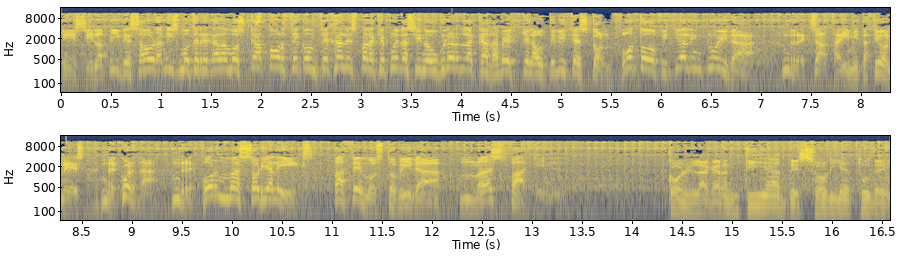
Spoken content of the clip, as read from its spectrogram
Y si la pides ahora mismo te regalamos 14 concejales para que puedas inaugurarla cada vez que la utilices con foto oficial incluida. Rechaza imitaciones. Recuerda, Reforma Sorialix. Hacemos tu vida más fácil. Con la garantía de Soria Today.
